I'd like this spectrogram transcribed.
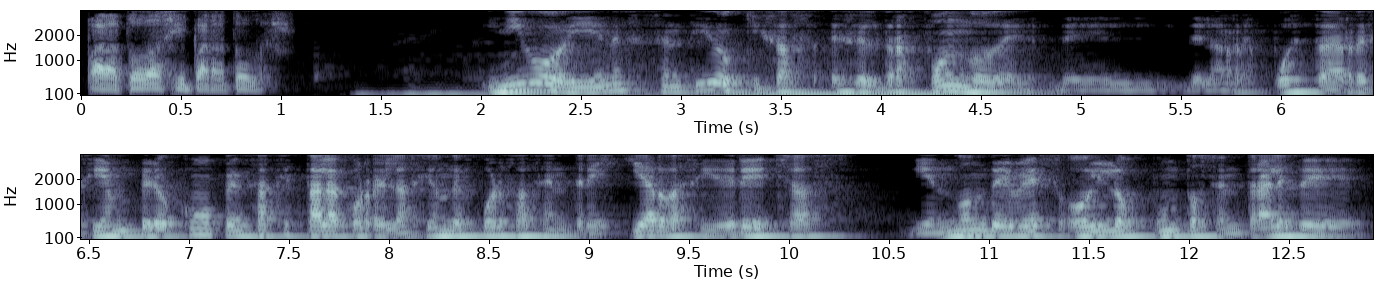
para todas y para todos. Inigo, y en ese sentido quizás es el trasfondo de, la respuesta de recién, pero ¿cómo pensás que está la correlación de fuerzas entre izquierdas y derechas? ¿Y en dónde ves hoy los puntos centrales de,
